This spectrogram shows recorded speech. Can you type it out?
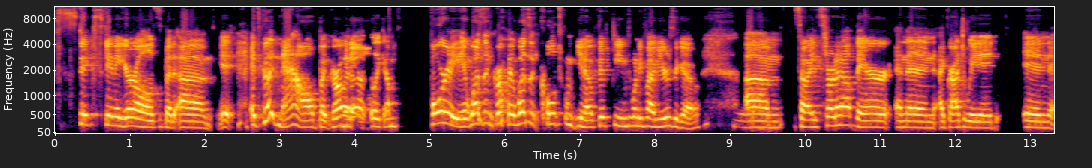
stick skinny girls, but um, it, it's good now. But growing up, like I'm 40, it wasn't it wasn't cool, to, you know, 15, 25 years ago. Um, so I started out there, and then I graduated in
